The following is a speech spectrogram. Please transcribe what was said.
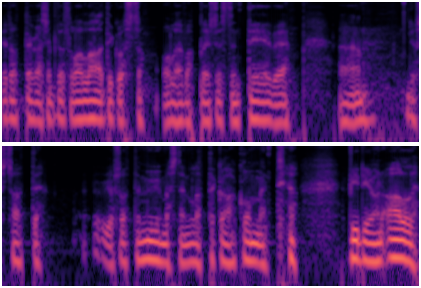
ja totta kai se pitäisi olla laatikossa oleva PlayStation TV. Jos saatte jos olette myymästä, niin laittakaa kommenttia videon alle.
